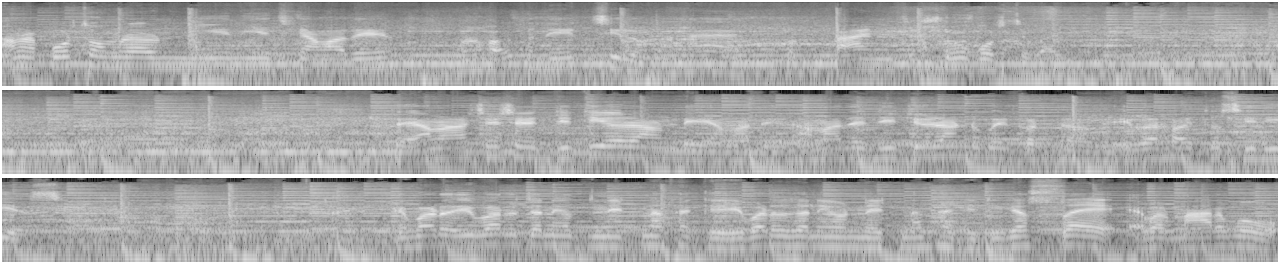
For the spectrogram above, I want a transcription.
আমরা প্রথম রাউন্ড নিয়ে নিয়েছি আমাদের। হয়তো নেট ছিল না হ্যাঁ। টাইম শো করছে ভাই। আমরা শেষে দ্বিতীয় রাউন্ডে আমাদের। আমাদের দ্বিতীয় রাউন্ড বের করতে হবে। এবার হয়তো সিরিয়াস এবার এবারও জানি ওর নেট না থাকে। এবারও জানি ওর নেট না থাকে। ঠিক আছে? এবার মারবো।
